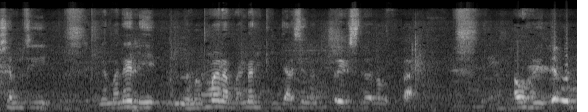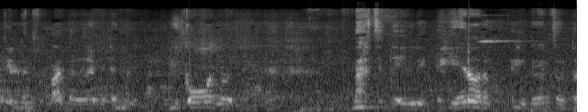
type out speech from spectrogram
ಕ್ಷಮಿಸಿ ನಮ್ಮ ಮನೇಲಿ ನಮ್ಮಮ್ಮ ನಮ್ಮ ಅಣ್ಣನಕ್ಕಿಂತ ಜಾಸ್ತಿ ನನ್ನ ಪ್ರೇರಿಸಿದ್ರು ನಮ್ಮಪ್ಪ ಅವ್ರು ಇಲ್ಲೇ ಗೊತ್ತಿಲ್ಲ ಬಿಕೋ ಅನ್ನೋದು ಬರ್ತಿದ್ದೆ ಇಲ್ಲಿ ಹೇಳೋರು ಇದೇನು ಸ್ವಲ್ಪ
